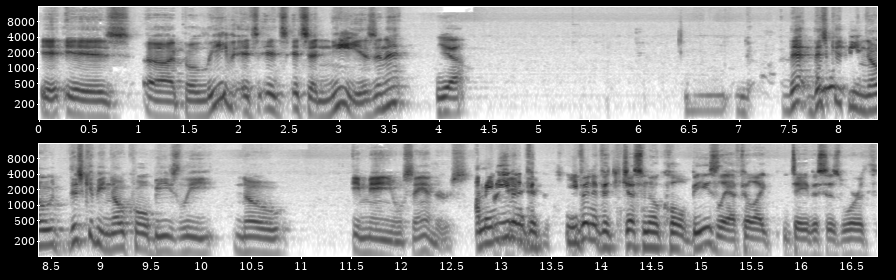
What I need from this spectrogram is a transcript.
It is, uh, I believe it's, it's, it's a knee, isn't it? Yeah. That this could be no, this could be no Cole Beasley, no Emmanuel Sanders. I mean, even if Davis. it, even if it's just no Cole Beasley, I feel like Davis is worth.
